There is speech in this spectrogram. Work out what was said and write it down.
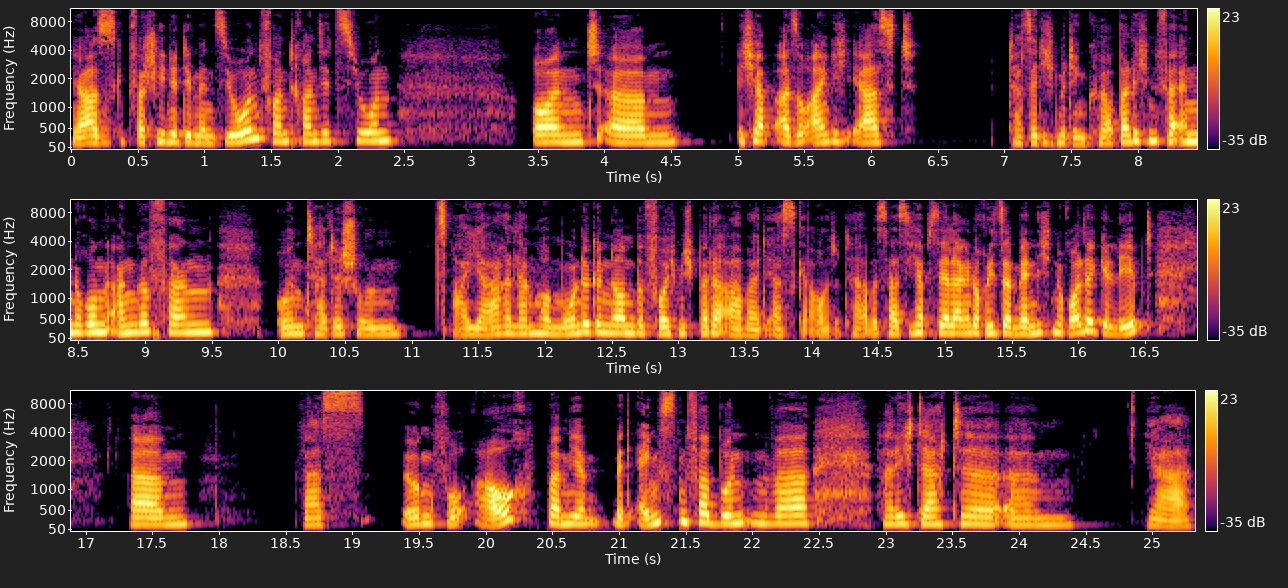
Ja, also es gibt verschiedene Dimensionen von Transition. Und ähm, ich habe also eigentlich erst tatsächlich mit den körperlichen Veränderungen angefangen und hatte schon zwei Jahre lang Hormone genommen, bevor ich mich bei der Arbeit erst geoutet habe. Das heißt, ich habe sehr lange noch in dieser männlichen Rolle gelebt, ähm, was irgendwo auch bei mir mit Ängsten verbunden war, weil ich dachte, ähm, ja,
